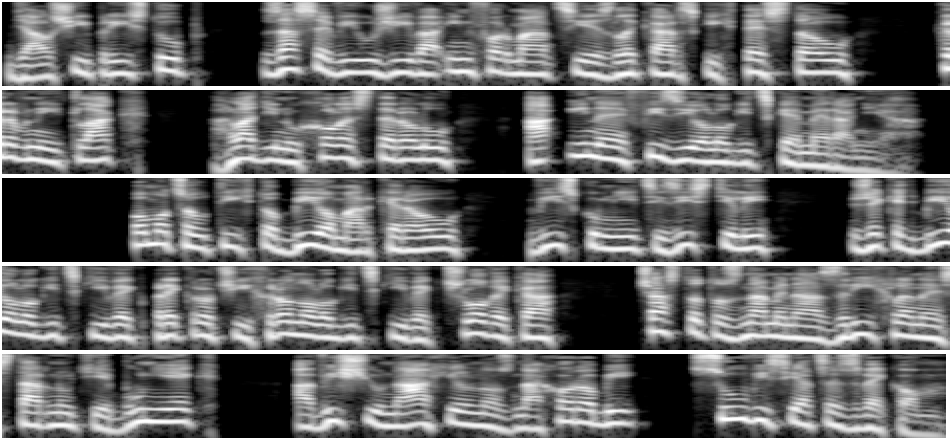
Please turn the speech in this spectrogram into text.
Ďalší prístup zase využíva informácie z lekárskych testov, krvný tlak, hladinu cholesterolu a iné fyziologické merania. Pomocou týchto biomarkerov výskumníci zistili, že keď biologický vek prekročí chronologický vek človeka, často to znamená zrýchlené starnutie buniek a vyššiu náchylnosť na choroby súvisiace s vekom.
